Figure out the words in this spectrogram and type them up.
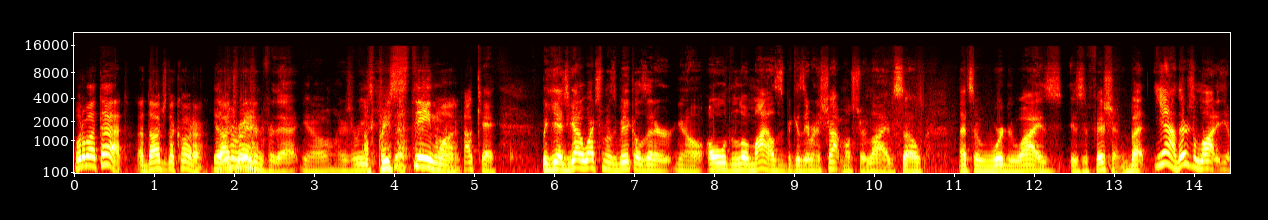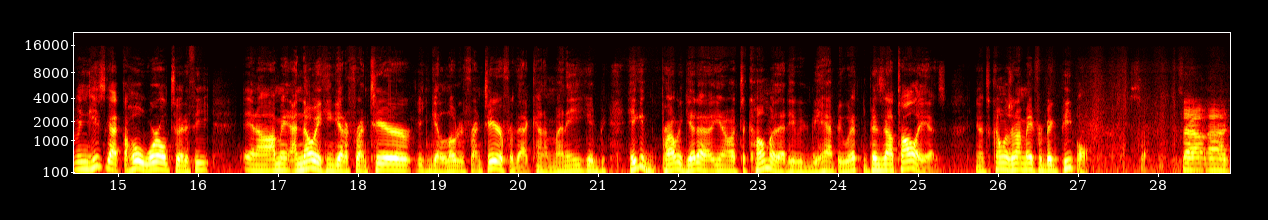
What about that? A Dodge Dakota. yeah, Dodge there's a Ram. reason for that. You know, there's a reason. A pristine one. okay, but yes, you got to watch some of those vehicles that are you know old and low miles, is because they were in a shop most of their lives. So that's a word to wise is efficient. But yeah, there's a lot. I mean, he's got the whole world to it. If he, you know, I mean, I know he can get a Frontier. He can get a loaded Frontier for that kind of money. He could, he could probably get a you know a Tacoma that he would be happy with. Depends on how tall he is. You know, Tacomas are not made for big people. So, uh,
